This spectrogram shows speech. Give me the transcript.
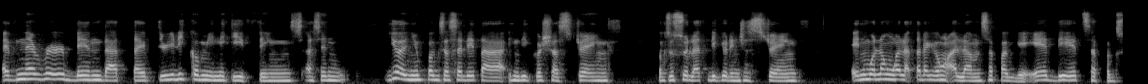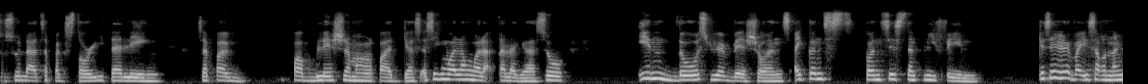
I've never been that type to really communicate things. As in, yun, yung pagsasalita, hindi ko siya strength. Pagsusulat, hindi ko rin siya strength. And walang-wala talagang alam sa pag-edit, sa pagsusulat, sa pag-storytelling, sa pag-publish ng mga podcast. As in, walang-wala talaga. So, in those revisions, I cons- consistently fail. Kasi revise ako ng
